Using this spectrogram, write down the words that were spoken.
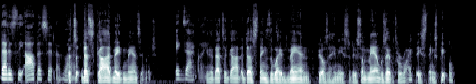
That is the opposite of love. That's that's God made in man's image. exactly. You know, that's a God that does things the way man feels that he needs to do. So man was able to write these things. People,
